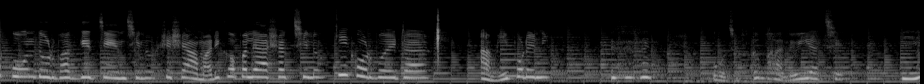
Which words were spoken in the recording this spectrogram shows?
না কোন দুর্ভাগ্যের চেন ছিল? শেষে আমারই কপালে আসার ছিল। কি করব এটা? আমি পড়ে নি। ওজন তো ভালোই আছে। হুম।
